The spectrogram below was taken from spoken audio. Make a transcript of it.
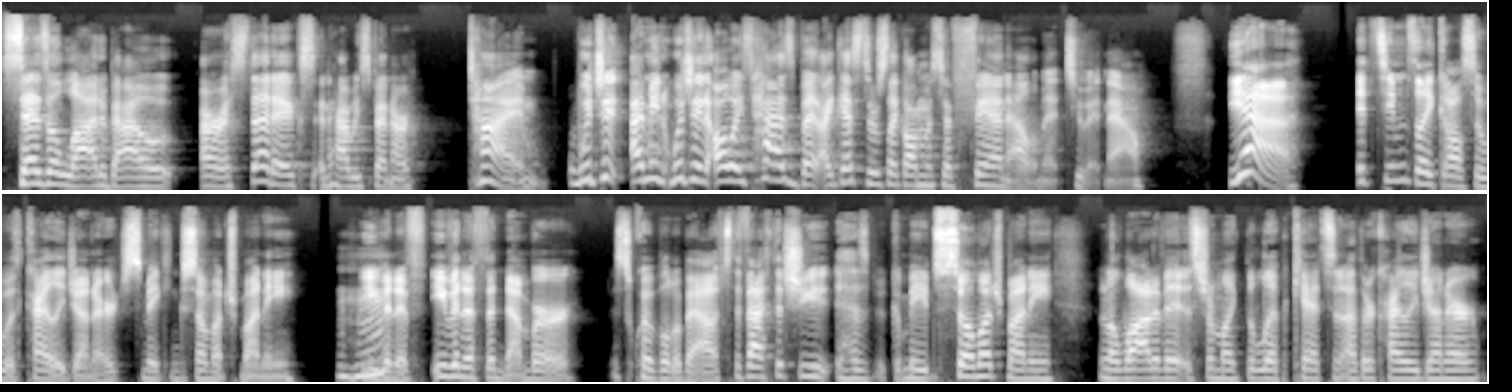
says a lot about our aesthetics and how we spend our time which it i mean which it always has but i guess there's like almost a fan element to it now. Yeah. It seems like also with kylie jenner just making so much money mm-hmm. even if even if the number is quibbled about. The fact that she has made so much money, and a lot of it is from like the lip kits and other Kylie Jenner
